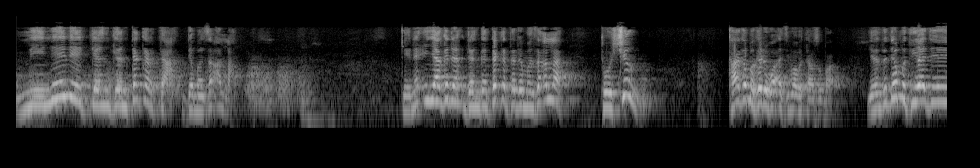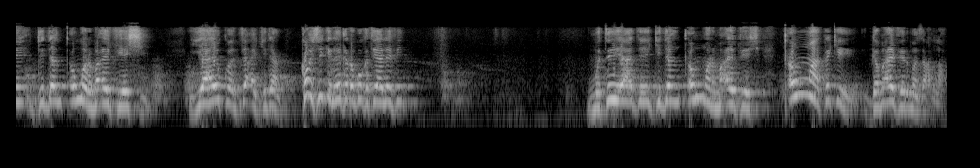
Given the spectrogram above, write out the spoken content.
Menene dangantakarta da manzan Allah? Kenan in ya ga dangantakarta da manzan Allah to shin kaga magana wa'azi ba ta so ba. Yanzu dan mutum ya je gidan kanwar ma'aifiyar shi ya yi kwanci a gidan kawai shi kenan ka ɗauko ka ce ya laifi. Mutum ya je gidan kanwar ma'aifiyar shi kanwa take ga ma'aifiyar manzan Allah.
